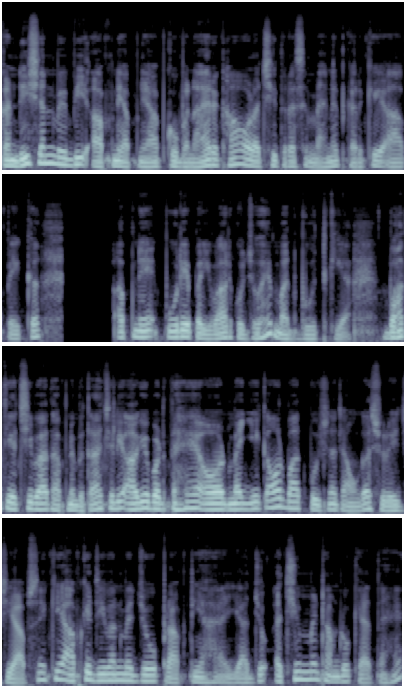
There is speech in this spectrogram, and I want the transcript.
कंडीशन में भी आपने अपने आप को बनाए रखा और अच्छी तरह से मेहनत करके आप एक अपने पूरे परिवार को जो है मज़बूत किया। बहुत ही अच्छी बात आपने बताया। चलिए आगे बढ़ते हैं और मैं एक और बात पूछना चाहूँगा सुरेश जी आपसे कि आपके जीवन में जो प्राप्तियाँ हैं या जो अचीवमेंट हम लोग कहते हैं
